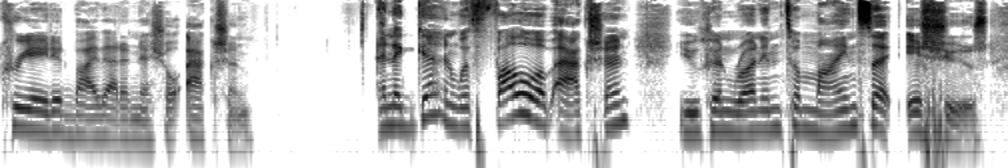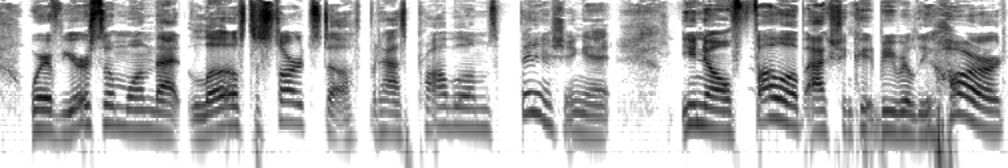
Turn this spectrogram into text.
created by that initial action. And again, with follow up action, you can run into mindset issues where if you're someone that loves to start stuff but has problems finishing it, you know, follow up action could be really hard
